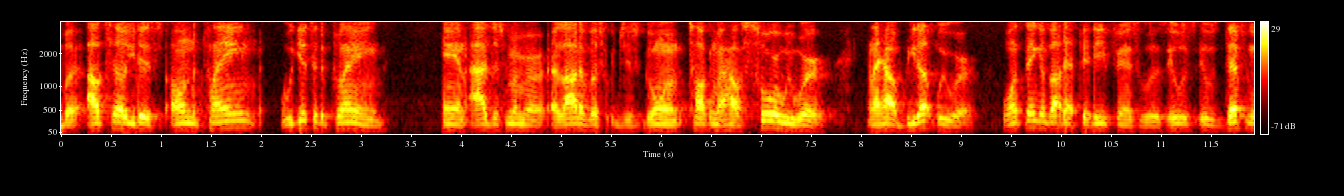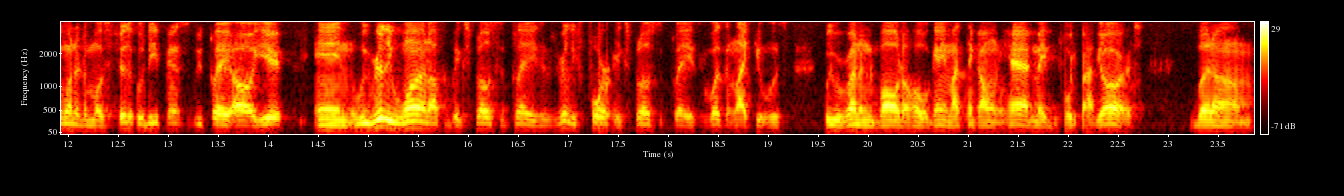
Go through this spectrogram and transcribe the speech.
but I'll tell you this: on the plane, we get to the plane, and I just remember a lot of us just going talking about how sore we were and like how beat up we were. One thing about that Pitt defense was it was it was definitely one of the most physical defenses we played all year. And we really won off of explosive plays. It was really four explosive plays. It wasn't like it was we were running the ball the whole game. I think I only had maybe 45 yards. But um,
